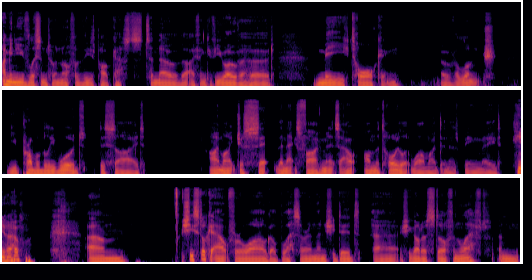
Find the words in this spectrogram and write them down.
I mean you've listened to enough of these podcasts to know that I think if you overheard me talking over lunch you probably would decide I might just sit the next five minutes out on the toilet while my dinner's being made, you know? Um, she stuck it out for a while, God bless her, and then she did, uh, she got her stuff and left. And,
